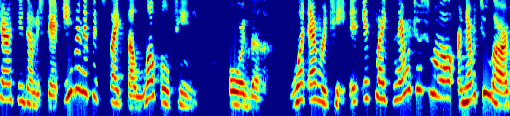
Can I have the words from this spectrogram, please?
parents need to understand, even if it's like the local team or the whatever team, it, it's like never too small or never too large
